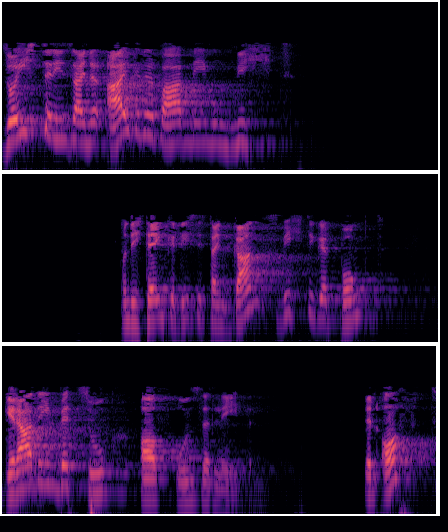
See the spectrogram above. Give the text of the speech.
So ist er in seiner eigenen Wahrnehmung nicht. Und ich denke, dies ist ein ganz wichtiger Punkt, gerade in Bezug auf unser Leben. Denn oft,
